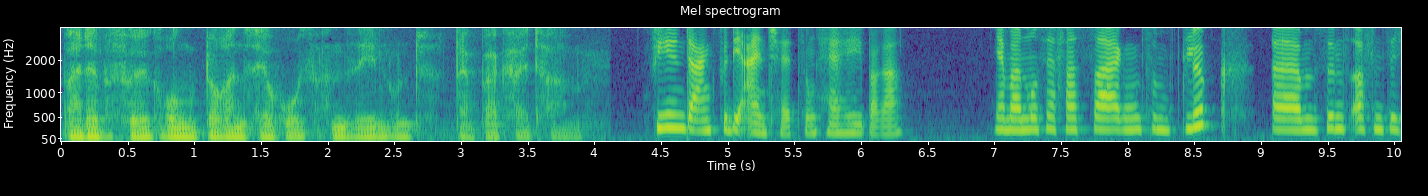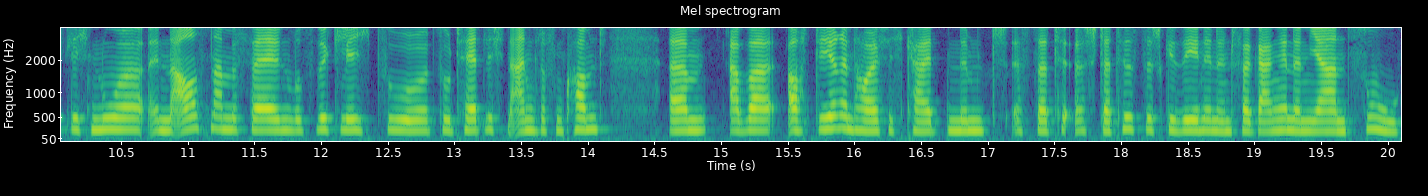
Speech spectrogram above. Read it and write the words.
bei der Bevölkerung doch ein sehr hohes Ansehen und Dankbarkeit haben. Vielen Dank für die Einschätzung, Herr Heberer. Ja, man muss ja fast sagen, zum Glück ähm, sind es offensichtlich nur in Ausnahmefällen, wo es wirklich zu, zu tätlichen Angriffen kommt. Ähm, aber auch deren Häufigkeit nimmt stat statistisch gesehen in den vergangenen Jahren zu.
